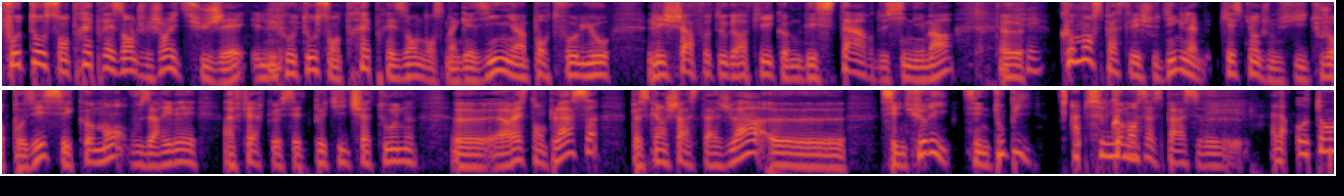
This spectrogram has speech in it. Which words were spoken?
Photos sont très présentes, je vais changer de sujet. Les photos sont très présentes dans ce magazine. Il y a un portfolio, les chats photographiés comme des stars de cinéma. Euh, comment se passent les shootings? La question que je me suis toujours posée, c'est comment vous arrivez à faire que cette petite chatoune euh, reste en place? Parce qu'un chat à cet âge-là, euh, c'est une furie, c'est une toupie. Absolument. Comment ça se passe Alors, autant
